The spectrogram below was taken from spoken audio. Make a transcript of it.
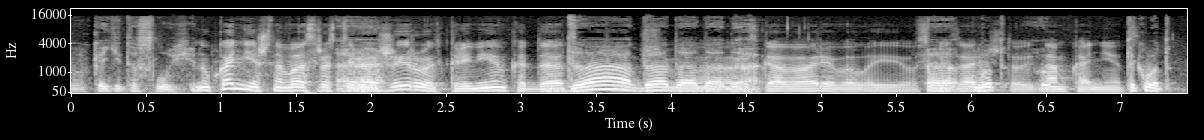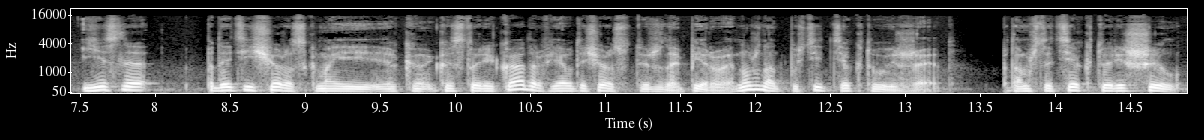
в какие-то слухи. Ну, конечно, вас растиражируют, а, Клименко, да, да, тут, да, да, да, да, разговаривал и сказали, а, вот, что нам конец. Так вот, если подойти еще раз к моей к, к истории кадров, я вот еще раз утверждаю. Первое, нужно отпустить тех, кто уезжает. Потому что те, кто решил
